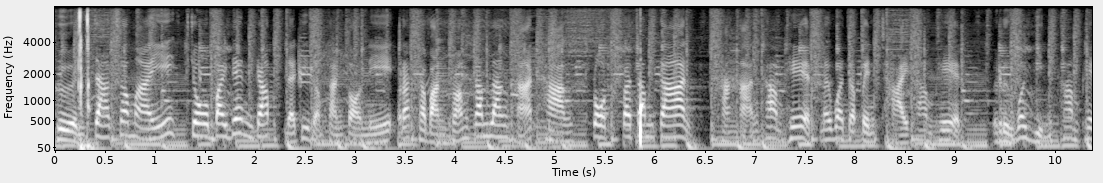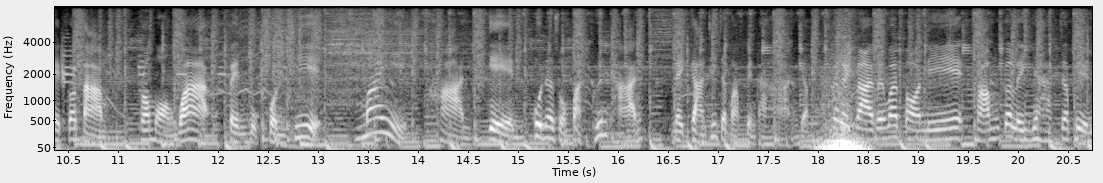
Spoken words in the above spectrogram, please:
คืน จากสมัยโจไบเดนครับ และที่สำคัญตอนนี้ รัฐบาลทรัมป์กำลังหาทางปลดประจำการทหารข้ามเพศ ไม่ว่าจะเป็นชายข้ามเพศ หรือว่าหญิงข้ามเพศก็ตาม เพราะมองว่าเป็นบุคคลที่ไม่ผ่านเกณฑ์คุณสมบัติพื้นฐานในการที่จะมาเป็นทหารครับก็เลยกลายเป็นว่าตอนนี้ทรัมป์ก็เลยอยากจะเปลี่ยน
